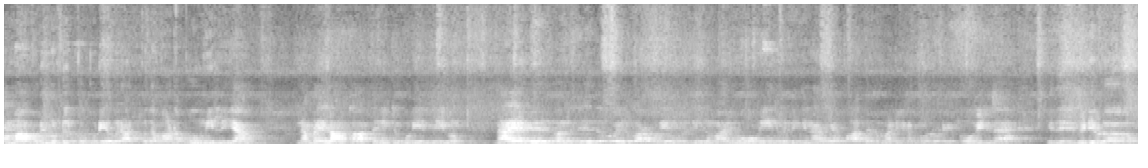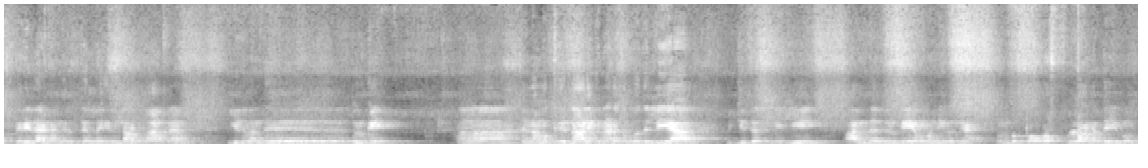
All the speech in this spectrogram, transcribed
அம்மா குறிக்கொண்டு இருக்கக்கூடிய ஒரு அற்புதமான பூமி இல்லையா? நம்ம எல்லாம் காத்து நிற்கக்கூடிய தெய்வம். நிறைய பேருக்கு வந்துட்டு இந்த கோயிலுக்கு வரக்கூடியவங்களுக்கு இந்த மாதிரி ஓவியங்கள் நீங்கள் நிறைய பார்த்துக்க மாட்டீங்க நம்மளுடைய கோவிலில். இது வீடியோவில் பெரிதாக என்னங்கிறது தெரியல. இருந்தாலும் காட்டுறேன் இது வந்து துர்கை நமக்கு நாளைக்கு நடக்கும் போது இல்லையா? விஜயதசமிக்கு அந்த துர்கை அம்மன் இவங்க. ரொம்ப பவர்ஃபுல்லான தெய்வம்.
